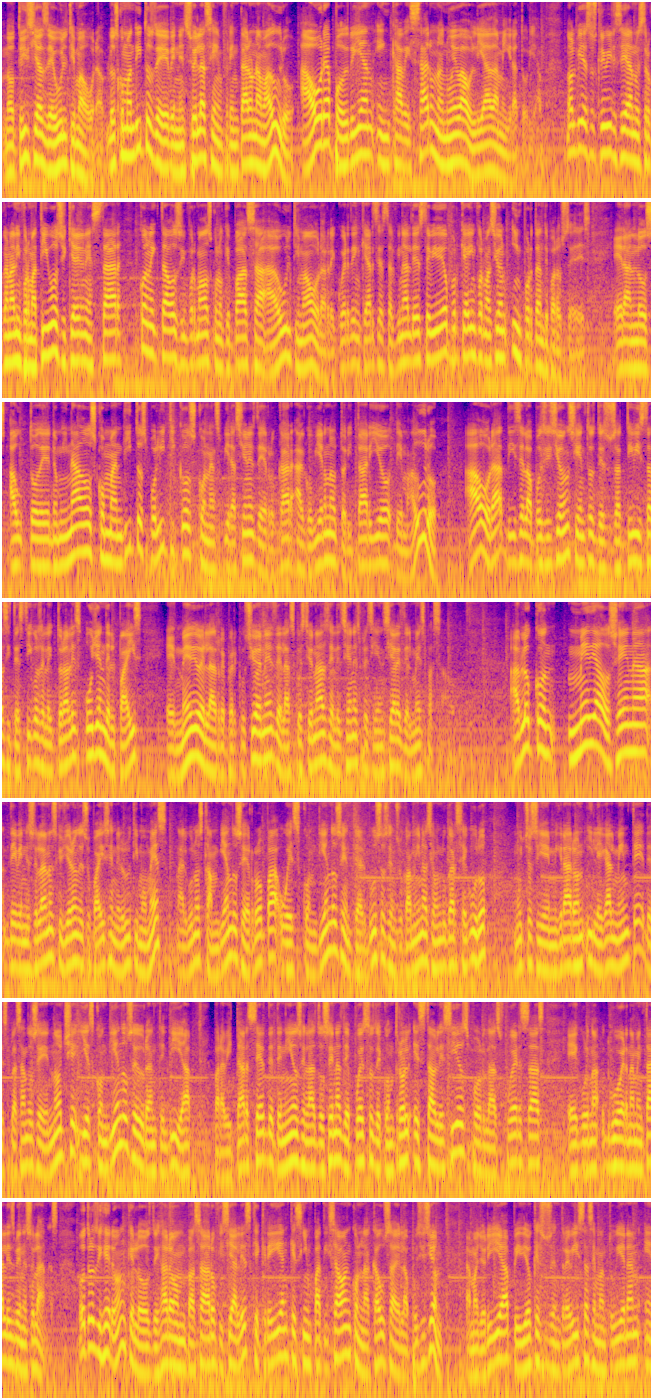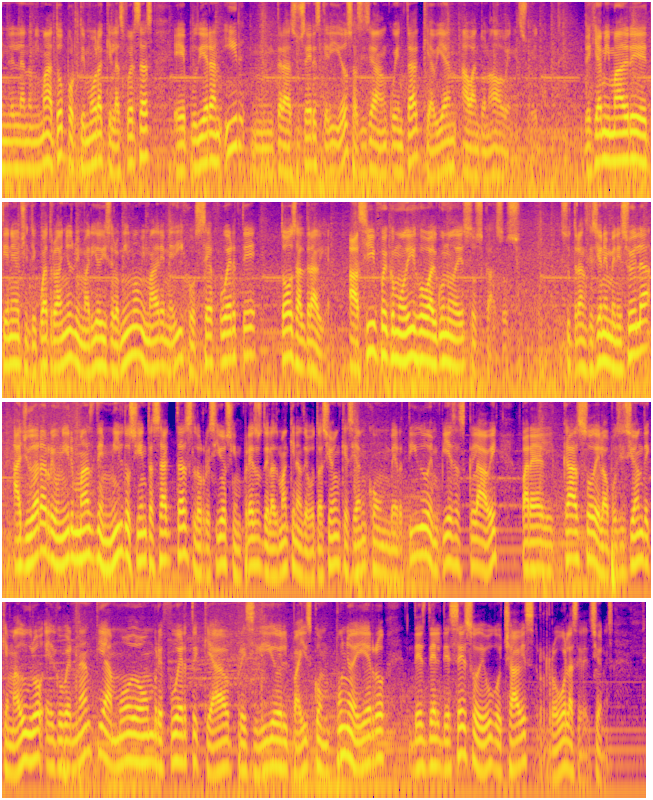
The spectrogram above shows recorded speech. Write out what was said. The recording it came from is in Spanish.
Noticias de última hora. Los comanditos de Venezuela se enfrentaron a Maduro. Ahora podrían encabezar una nueva oleada migratoria. No olvides suscribirse a nuestro canal informativo si quieren estar conectados e informados con lo que pasa a última hora. Recuerden quedarse hasta el final de este video porque hay información importante para ustedes. Eran los autodenominados comanditos políticos con aspiraciones de derrocar al gobierno autoritario de Maduro. Ahora, dice la oposición, cientos de sus activistas y testigos electorales huyen del país en medio de las repercusiones de las cuestionadas elecciones presidenciales del mes pasado. Habló con media docena de venezolanos que huyeron de su país en el último mes, algunos cambiándose de ropa o escondiéndose entre arbustos en su camino hacia un lugar seguro. Muchos emigraron ilegalmente, desplazándose de noche y escondiéndose durante el día para evitar ser detenidos en las docenas de puestos de control establecidos por las fuerzas eh, gubernamentales venezolanas. Otros dijeron que los dejaron pasar oficiales que creían que simpatizaban con la causa de la oposición. La mayoría pidió que sus entrevistas se mantuvieran en el anonimato por temor a que las fuerzas eh, pudieran ir mm, tras sus seres queridos, así se dan cuenta que habían abandonado Venezuela. Dejé a mi madre, tiene 84 años, mi marido hizo lo mismo, mi madre me dijo, sé fuerte, todo saldrá bien. Así fue como dijo alguno de estos casos. Su transgresión en Venezuela, ayudar a reunir más de 1.200 actas, los recibos impresos de las máquinas de votación que se han convertido en piezas clave para el caso de la oposición de que Maduro, el gobernante a modo hombre fuerte que ha presidido el país con puño de hierro desde el deceso de Hugo Chávez, robó las elecciones.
